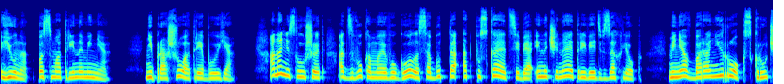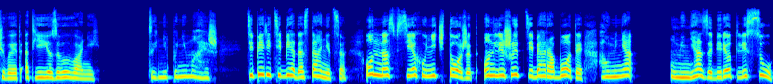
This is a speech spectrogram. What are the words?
«Юна, посмотри на меня!» Не прошу, а требую я. Она не слушает, от звука моего голоса будто отпускает себя и начинает реветь взахлеб. Меня в бараний рог скручивает от ее завываний. «Ты не понимаешь», Теперь и тебе достанется. Он нас всех уничтожит. Он лишит тебя работы. А у меня... У меня заберет лису.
